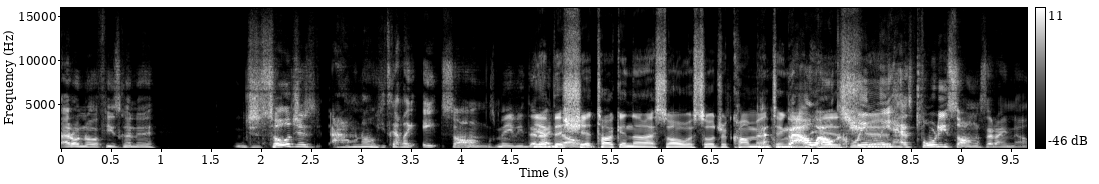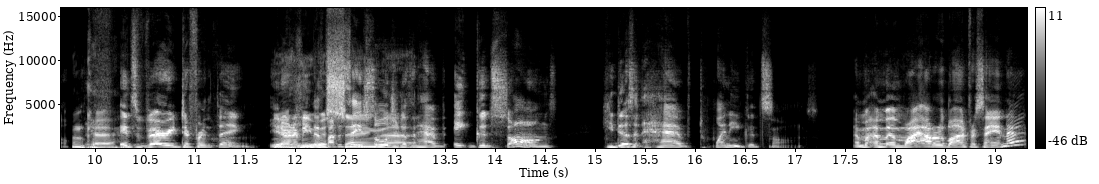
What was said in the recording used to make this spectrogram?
I don't know if he's gonna Soulja's, I don't know. He's got like eight songs, maybe that yeah, I the know. shit talking that I saw was Soulja commenting Bow Wow cleanly shit. has forty songs that I know. okay. It's a very different thing. You know what I mean? That's not to say Soulja doesn't have eight good songs. He doesn't have twenty good songs. Am I, am, am I out of line for saying that?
